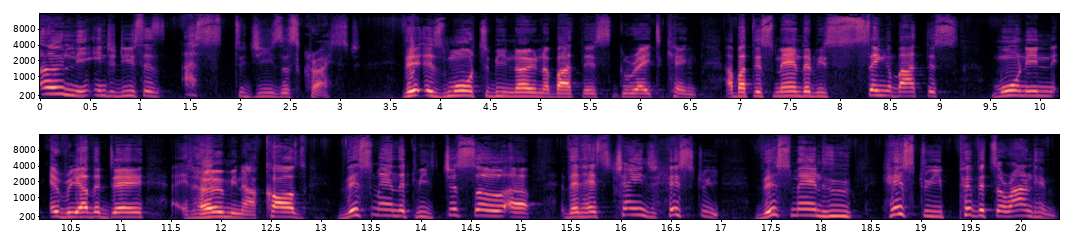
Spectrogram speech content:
only introduces us to Jesus Christ. There is more to be known about this great King, about this man that we sing about this morning, every other day, at home, in our cars. This man that we just so, uh, that has changed history. This man who history pivots around him.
